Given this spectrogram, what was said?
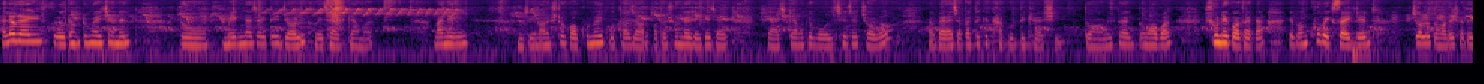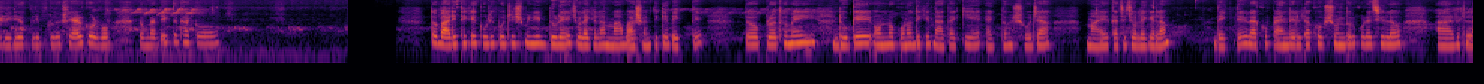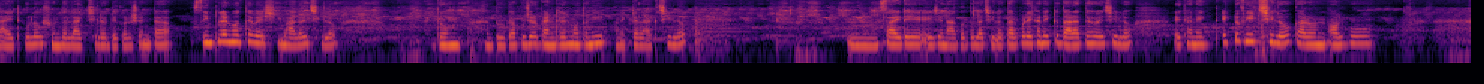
Hello guys welcome to my channel তো মেঘ না চাইতেই জল হয়েছে আজকে আমার। মানে যে মানুষটা কখনোই কোথাও যাওয়ার কথা শুনলে রেগে যায়, সে আজকে আমাকে বলছে যে, চলো বেড়াচাপা থেকে ঠাকুর দেখে আসি। তো আমি তো একদম অবাক শুনে কথাটা এবং খুব এক্সাইটেড চলো, তোমাদের সাথে ভিডিও ক্লিপগুলো শেয়ার করব। তোমরা দেখতে থাকো। তো বাড়ি থেকে কুড়ি পঁচিশ মিনিট দূরে চলে গেলাম মা বাসন্তীকে দেখতে। তো প্রথমেই ঢুকে অন্য কোনো দিকে না তাকিয়ে একদম সোজা মায়ের কাছে চলে গেলাম। দেখতে দেখো প্যান্ডেলটা খুব সুন্দর করেছিল আর লাইটগুলোও সুন্দর লাগছিল, ডেকোরেশনটা সিম্পলের মধ্যে বেশ ভালোই ছিল। একদম দুর্গাপুজোর প্যান্ডেলের মতনই অনেকটা লাগছিল। সাইডে এই যে নাগরদোলা ছিল, তারপর এখানে একটু দাঁড়াতে হয়েছিল। এখানে এক- একটু ভিড় ছিল কারণ অল্প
